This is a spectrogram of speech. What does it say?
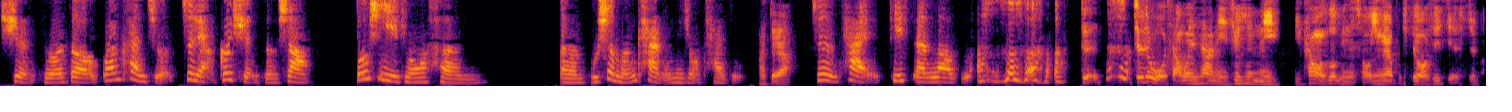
选择的观看者这两个选择上，都是一种很嗯不设门槛的那种态度啊。对啊，真的太 peace and love 了。对，就是我想问一下你，就是你你看我作品的时候，应该不需要我去解释吧？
